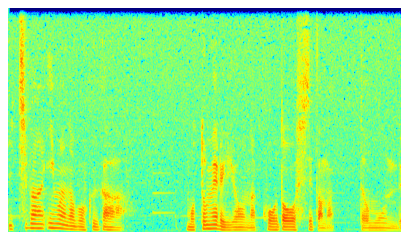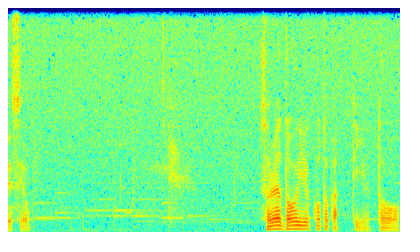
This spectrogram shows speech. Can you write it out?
一番今の僕が求めるような行動をしてたなって思うんですよ。それはどういうことかっていうと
